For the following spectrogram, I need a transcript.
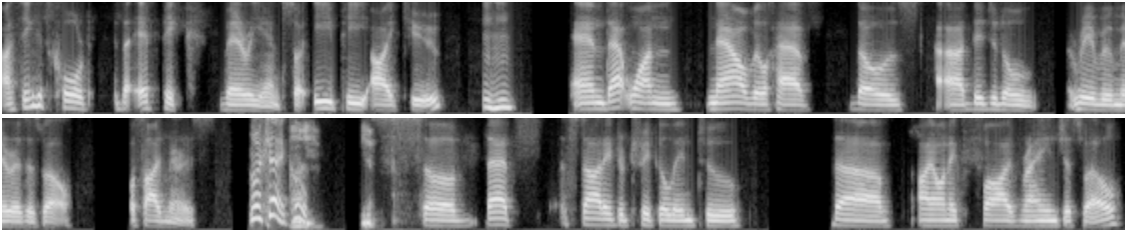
I think it's called the Epic variant. So E EPIQ. hmm And that one now will have those uh, digital rear view mirrors as well, or side mirrors. okay, cool. Yep. So that's starting to trickle into the Ioniq 5 range as well.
